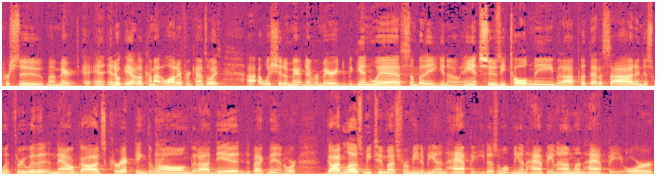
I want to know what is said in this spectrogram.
pursue my marriage. And, and it'll, it'll, come out in a lot of different kinds of ways. I, we should have mar- never married to begin with. Somebody, you know, Aunt Susie told me, but I put that aside and just went through with it. And now God's correcting the wrong that I did back then. Or God loves me too much for me to be unhappy. He doesn't want me unhappy, and I'm unhappy. Or,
